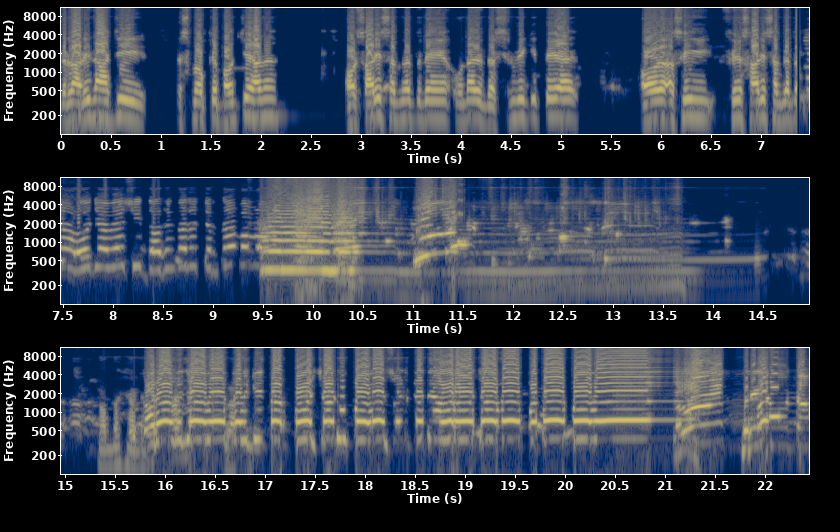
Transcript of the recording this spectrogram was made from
ਗਰਦਾਰੀ ਦਾਸ ਜੀ ਇਸ ਮੌਕੇ ਪਹੁੰਚੇ ਹਨ ਔਰ ਸਾਰੀ ਸੰਗਤ ਨੇ ਉਹਨਾਂ ਦੇ ਦਰਸ਼ਨ ਵੀ ਕੀਤੇ ਹੈ ਔਰ ਅਸੀਂ ਫਿਰ ਸਾਰੀ ਸੰਗਤ ਨਿਹਾਲੋ ਜਾਵੇ, ਸ਼ਹੀਦਾਂ ਸਿੰਘਾਂ ਦੇ ਚਰਨਾਂ ਪਾਵਾਂ ਬਾਬਾ ਛੱਡ ਕਰਗ ਜਾਵੇ ਕਲਗੀ ਤੱਕ ਪਾਸ਼ਾ ਨੂੰ ਪਾਵੇ ਸੜਕ ਨਿਹਾਲੋ ਜਾਵੇ ਫਤਿਹ ਪਾਵੇ। ਸ੍ਰੀ ਅਕਾਲ।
